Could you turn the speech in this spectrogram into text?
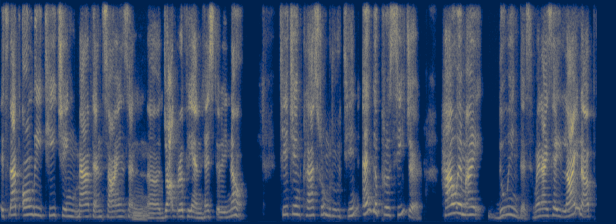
It's not only teaching math and science and mm. uh, geography and history. No, teaching classroom routine and the procedure. How am I doing this? When I say line up,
